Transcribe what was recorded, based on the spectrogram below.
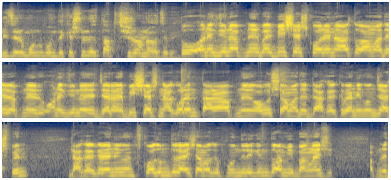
নিজের মন মতন দেখে শুনে তার সেটা নেওয়া যাবে। তো অনেকজন আপনার ভাই বিশ্বাস করে না তো আমাদের আপনার অনেকজনের যারা বিশ্বাস না করেন তারা আপনি অবশ্যই আমাদের ঢাকা কেরানীগঞ্জে আসবেন। ঢাকা কেরানীগঞ্জ কদমতলা এসে আমাকে ফোন দিলে কিন্তু আমি বাংলাদেশ আপনার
